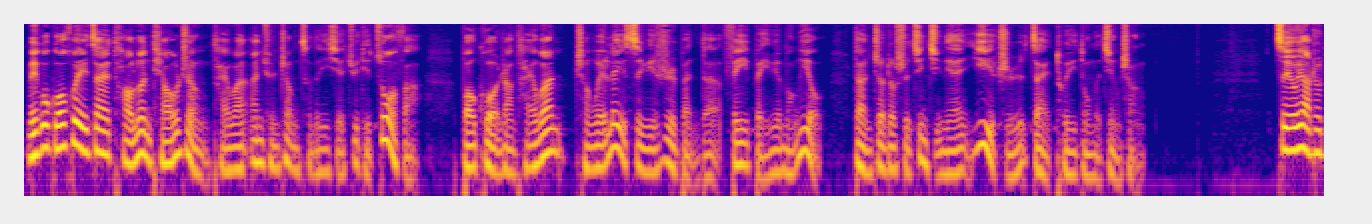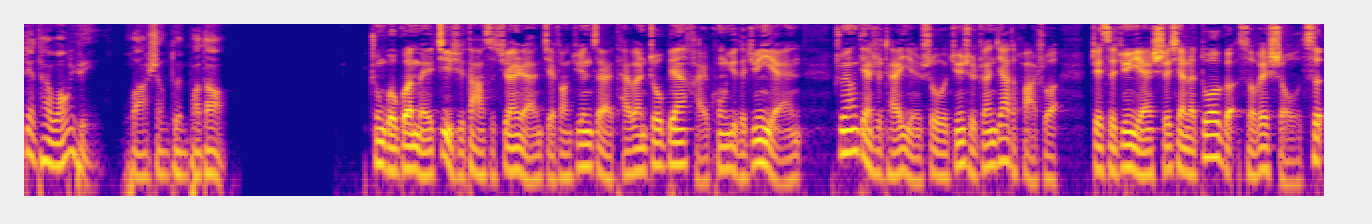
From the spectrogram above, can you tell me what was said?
美国国会在讨论调整台湾安全政策的一些具体做法。包括让台湾成为类似于日本的非北约盟友，但这都是近几年一直在推动的进程。自由亚洲电台王允华盛顿报道：中国官媒继续大肆渲染解放军在台湾周边海空域的军演。中央电视台引述军事专家的话说，这次军演实现了多个所谓首次，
